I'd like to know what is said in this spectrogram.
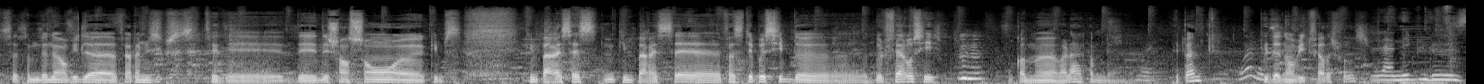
ça, ça me donnait envie de faire de la musique parce que c'était des, des, des chansons euh, qui, me, qui me paraissaient, qui me paraissaient, enfin c'était possible de, de le faire aussi, comme euh, voilà, comme des, Ouais. des punks Ouais, qui donnent envie de faire des choses. La nébuleuse.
